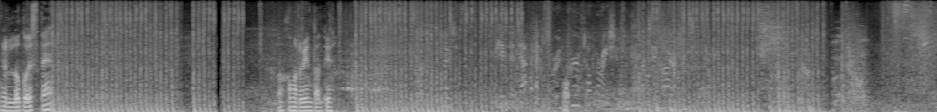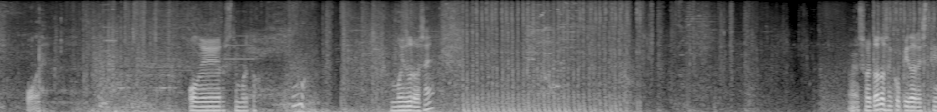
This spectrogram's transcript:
El loco este. Vamos como revienta el tío. Sobre todo los escupidores, tío.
